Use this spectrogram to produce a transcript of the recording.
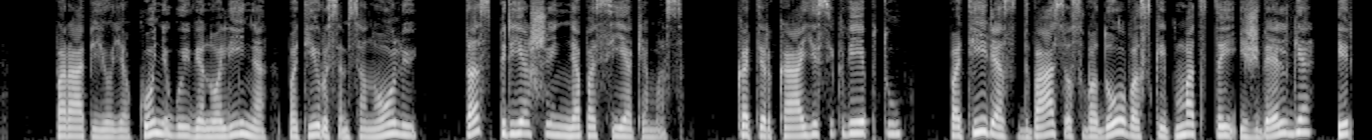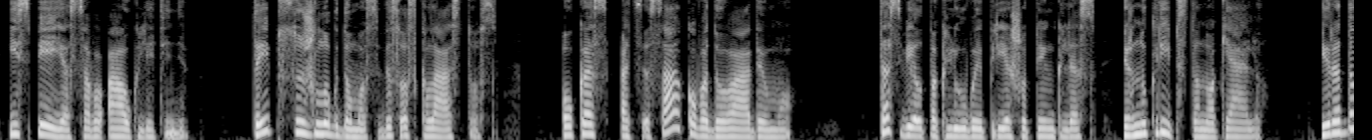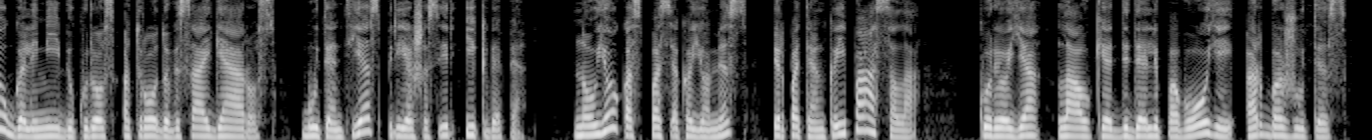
parapijoje kunigui, vienuolynę patyrusiam senoliui, tas priešui nepasiekiamas. Kad ir ką jis įkvėptų, patyręs dvasios vadovas kaip mat tai išvelgia ir įspėja savo auklėtinį taip sužlugdomos visos klastos. O kas atsisako vadovavimo, tas vėl pakliūva į priešo pinklės ir nukrypsta nuo kelio. Yra daug galimybių, kurios atrodo visai geros, būtent jas priešas ir įkvepia. Naujokas paseka jomis ir patenka į pasalą, kurioje laukia dideli pavojai arba žūtis.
